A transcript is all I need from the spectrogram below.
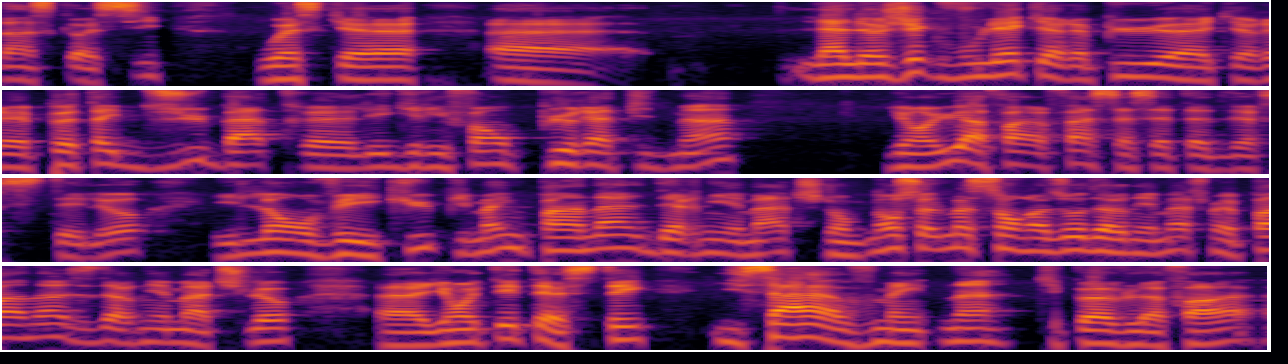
dans ce cas-ci, où est-ce que la logique voulait qu'il aurait, euh, peut-être dû battre euh, les Griffons plus rapidement. Ils ont eu à faire face à cette adversité-là. Ils l'ont vécu. Puis même pendant le dernier match, donc non seulement ils sont rendus au dernier match, mais pendant ce dernier match-là, euh, ils ont été testés. Ils savent maintenant qu'ils peuvent le faire.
